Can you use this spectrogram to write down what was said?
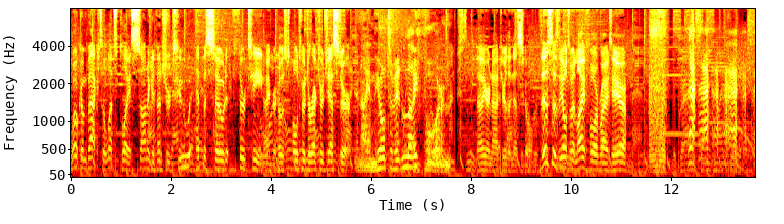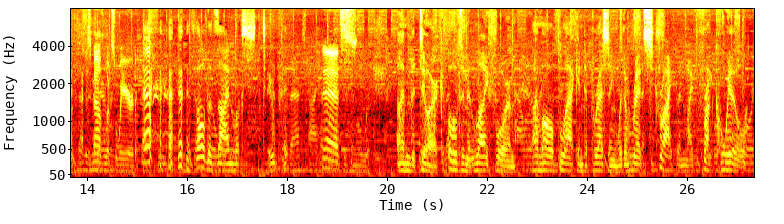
Welcome back to Let's Play Sonic Adventure 2, Episode 13. I'm your host, Ultra Director Jester. And I am the ultimate life form. No, you're not. You're the Niskel. This is the ultimate life form right here. His mouth looks weird. His whole design looks stupid. Yeah, it's. I'm the dark, ultimate life form. I'm all black and depressing with a red stripe in my front quill.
